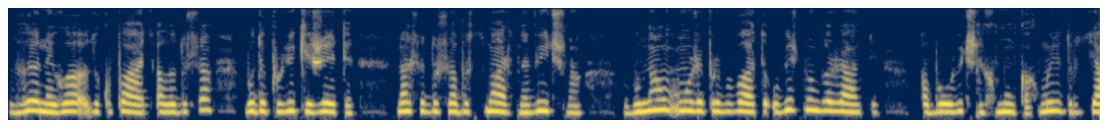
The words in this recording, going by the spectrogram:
згине, його закупають, але душа буде повіки жити. Наша душа безсмертна, вічна. Вона може перебувати у вічному блаженстві або у вічних муках. Милі друзі,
